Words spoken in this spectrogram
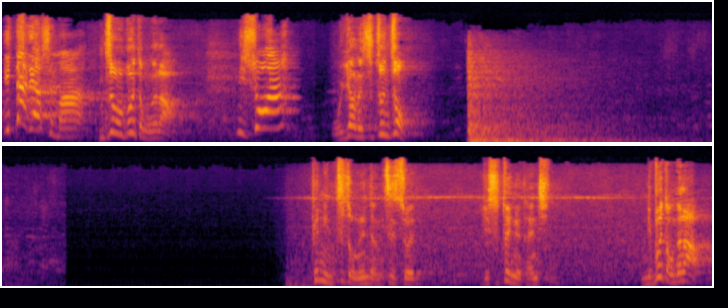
你到底要什么啊？你这么不懂的啦！你说啊！我要的是尊重。跟你这种人讲自尊，也是对牛弹琴，你不懂的啦。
